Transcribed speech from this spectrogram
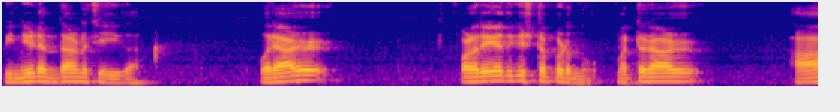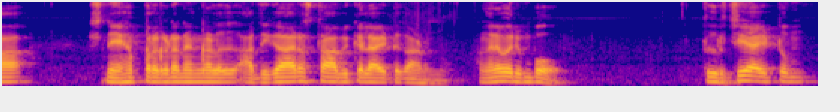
പിന്നീട് എന്താണ് ചെയ്യുക? ഒരാൾ വളരെയധികം ഇഷ്ടപ്പെടുന്നു. മറ്റൊരാൾ ആ സ്നേഹപ്രകടനങ്ങൾ അധികാരം സ്ഥാപിക്കലായിട്ട് കാണുന്നു. അങ്ങനെ വരുമ്പോൾ തീർച്ചയായിട്ടും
